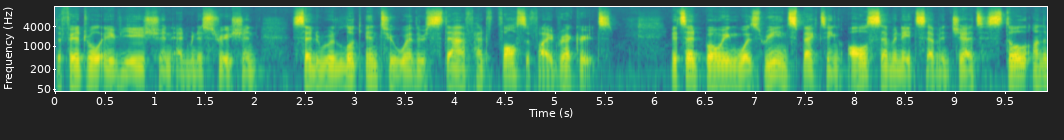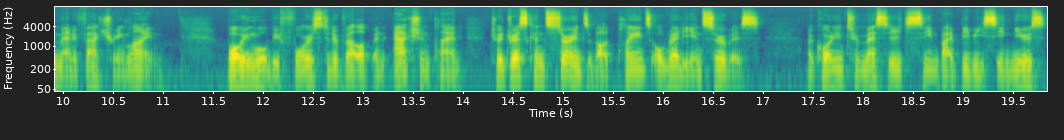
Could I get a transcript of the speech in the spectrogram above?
The Federal Aviation Administration said it would look into whether staff had falsified records. It said Boeing was re-inspecting all 787 jets still on the manufacturing line. Boeing will be forced to develop an action plan to address concerns about planes already in service. According to a message seen by BBC News,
